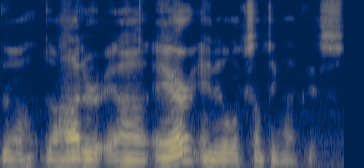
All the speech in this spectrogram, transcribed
the, the hotter uh, air, and it'll look something like this.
